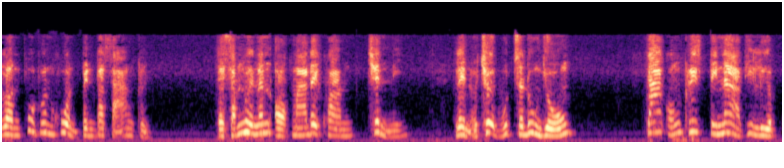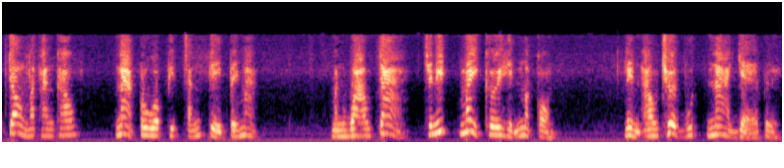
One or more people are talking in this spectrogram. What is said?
หล่อนพูดห้วนห้วนเป็นภาษาอังกฤษ แต่สำนวนนั้นออกมาได้ความเช่นนี้ เล่นเอาเชิดวุฒสะดุ้งโยง ตาของคริสติน่าที่เหลือบจ้องมาทางเขาน่ากลัวผิดสังเกตไปมาก มันวาวจ้า ชนิดไม่เคยเห็นมาก่อน เล่นเอาเชิดวุฒหน้าแย่ไปเลย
